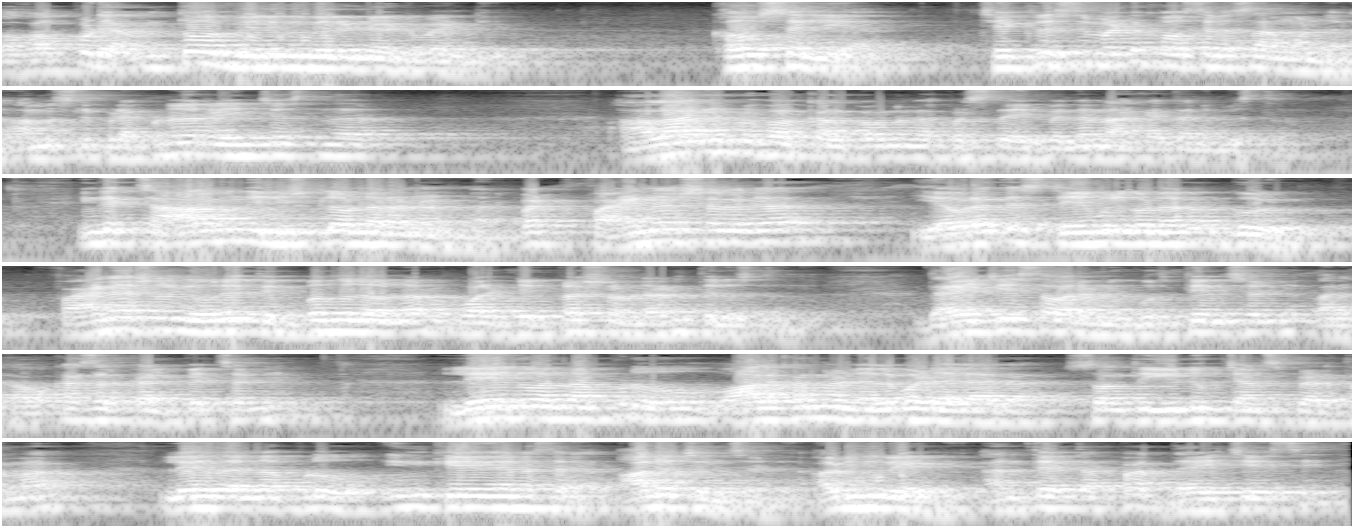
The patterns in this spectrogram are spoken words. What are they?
ఒకప్పుడు ఎంతో వెలుగు వెళ్ళినటువంటి కౌశల్య. చెక్లిస్ట్ అంటే కౌశల్య సాంగ్ ఉండాలి ఆమె ఇప్పుడు ఎక్కడున్నారు? ఏం చేస్తున్నారు? అలాగే ఇప్పుడు ఒక కల్పన పరిస్థితి అయిపోయిందని నాకైతే అనిపిస్తుంది. ఇంకా చాలా మంది లిస్టులో ఉన్నారని అంటున్నారు. బట్ ఫైనాన్షియల్గా ఎవరైతే స్టేబుల్గా ఉన్నారో గుడ్ ఫైనాన్షియల్గా ఎవరైతే ఇబ్బందులు ఉన్నారో వాళ్ళు డిప్రెషన్ ఉన్నారని తెలుస్తుంది. దయచేసి వారిని గుర్తించండి వారికి అవకాశాలు కల్పించండి. లేదు అన్నప్పుడు వాళ్ళకన్నా నిలబడేలాగా సొంత యూట్యూబ్ ఛాన్స్ పెడతామా? లేదన్నప్పుడు ఇంకేదైనా సరే ఆలోచించండి అడుగు వేయండి. అంతే తప్ప దయచేసి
